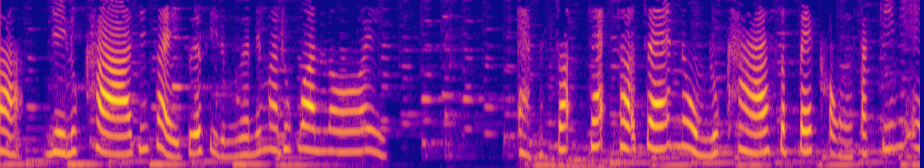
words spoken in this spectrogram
ล่ะยายลูกค้าที่ใส่เสื้อสีน้ำเงินได้มาทุกวันเลย แอบมาเจาะแจ๊ะเจาะแจ๊ะหนุ่มลูกค้าสเปคของตักกี้นี่เอ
